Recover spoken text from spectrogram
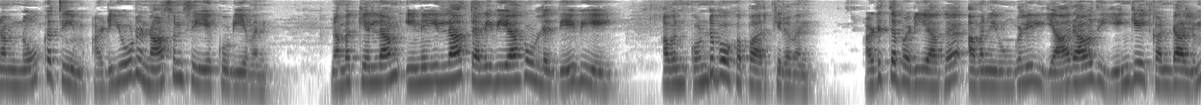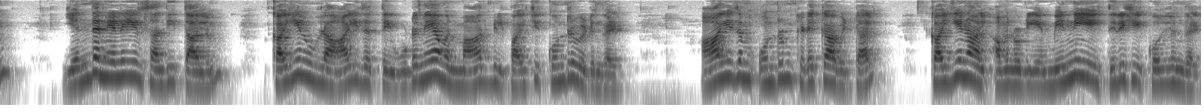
நம் நோக்கத்தையும் அடியோடு நாசம் செய்யக்கூடியவன். நமக்கெல்லாம் இணையில்லா தலைவியாக உள்ள தேவியை அவன் கொண்டு போக பார்க்கிறவன். அடுத்தபடியாக அவனை உங்களில் யாராவது எங்கே கண்டாலும் எந்த நிலையில் சந்தித்தாலும் கையில் உள்ள ஆயுதத்தை உடனே அவன் மார்பில் பாய்ச்சி கொன்றுவிடுங்கள் ஆயுதம் ஒன்றும் கிடைக்காவிட்டால் கையினால் அவனுடைய மென்னியை திருகி கொல்லுங்கள்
